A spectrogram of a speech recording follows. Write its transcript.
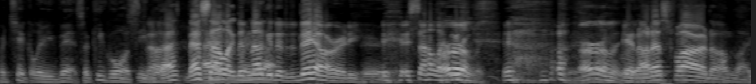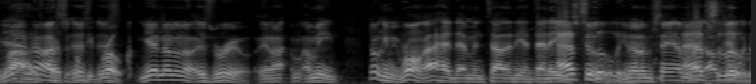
particular event. So keep going, see. No, that that sounds like the nugget of the day already. it sounds like Early. We, Early. yeah, no, that's fire though. I'm like, Yeah, wow, no, this it's, person gonna it's, be it's- broke. yeah, no, no, no, it's real. And I, I mean, don't get me wrong. I had that mentality at that age Absolutely. too. You know what I'm saying? I'm like, okay, Absolutely.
